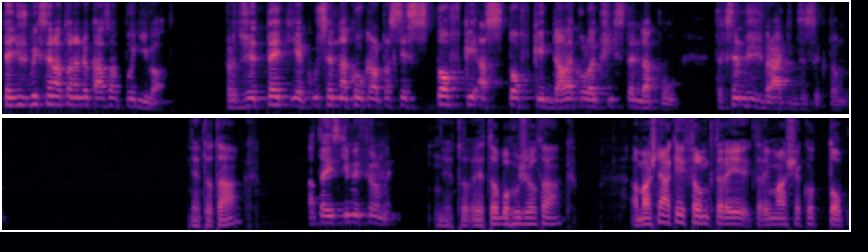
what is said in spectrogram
teď už bych se na to nedokázal podívat. Protože teď, jak už jsem nakoukal prostě stovky a stovky daleko lepších stand-upů, tak se nemůžeš vrátit zase k tomu. Je to tak? A to je s těmi filmy. Je to, je to bohužel tak. A máš nějaký film, který, který máš jako top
